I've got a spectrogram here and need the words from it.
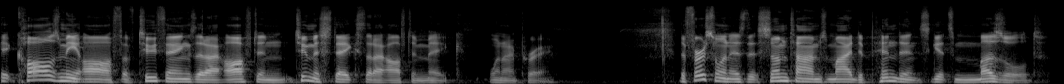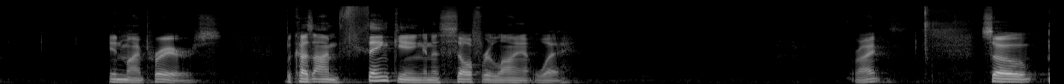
it calls me off of two things that I often, two mistakes that I often make when I pray. The first one is that sometimes my dependence gets muzzled in my prayers because I'm thinking in a self reliant way. Right? So,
